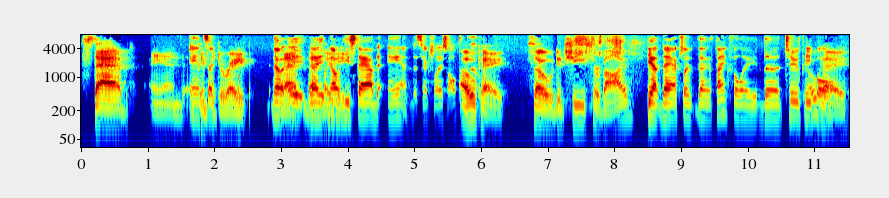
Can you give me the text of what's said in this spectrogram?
stabbed and, attempted sex- to rape. No, That- eh, that they, no, he stabbed and sexually assaulted. them. Okay, so did she survive? Yeah, they actually, they, thankfully, the two people Okay,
